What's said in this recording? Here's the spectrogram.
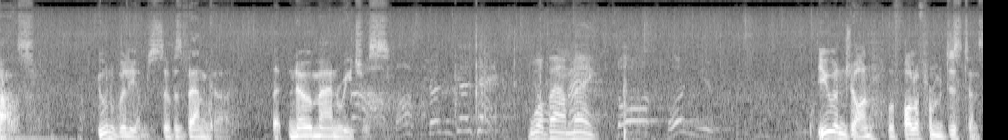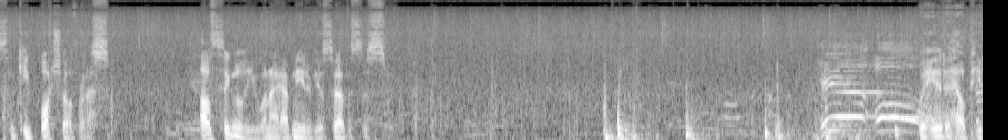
Charles, you and William serve as vanguard. Let no man reach us. What about me? You and John will follow from a distance and keep watch over us. I'll signal you when I have need of your services. We're here to help you,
